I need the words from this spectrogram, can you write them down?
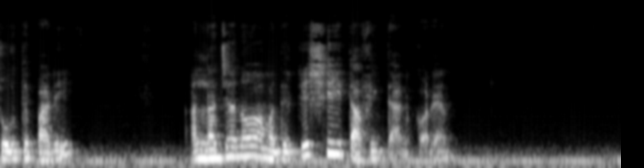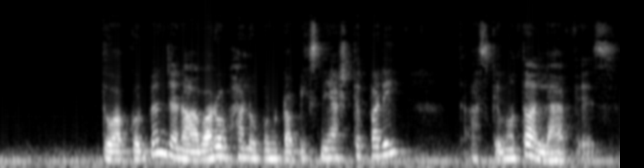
চলতে পারি, আল্লাহ যেন আমাদেরকে সেই তাফিক দান করেন। দোয়া করবেন যেন আবারও ভালো কোনো টপিকস নিয়ে আসতে পারি। আজকের মতো আল্লাহ হাফেজ।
